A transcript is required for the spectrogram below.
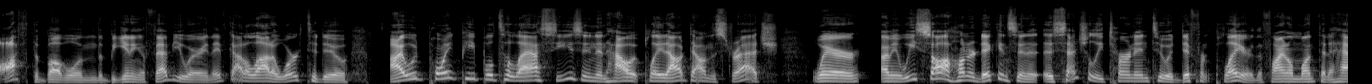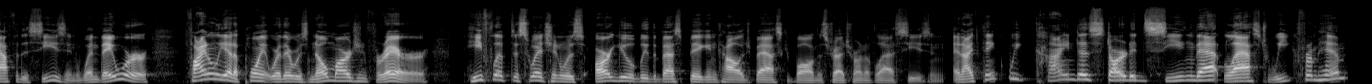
off the bubble in the beginning of February and they've got a lot of work to do. I would point people to last season and how it played out down the stretch where I mean, we saw Hunter Dickinson essentially turn into a different player the final month and a half of the season when they were finally at a point where there was no margin for error he flipped a switch and was arguably the best big in college basketball in the stretch run of last season. And I think we kind of started seeing that last week from him.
